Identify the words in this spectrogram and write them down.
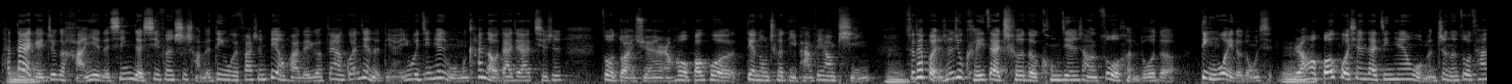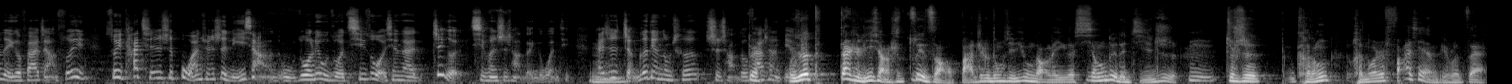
它带给这个行业的新的细分市场的定位发生变化的一个非常关键的点。因为今天我们看到大家其实做短悬，然后包括电动车底盘非常平，嗯所以它本身就可以在车的空间上做很多的定位的东西，然后包括现在今天我们智能座舱的一个发展，所以所以它其实是不完全是理想五座、六座、七座现在这个细分市场的一个问题，它是整个电动车市场都发生了，变化。我觉得，但是理想是最早把这个东西用到了一个相对的极致。嗯，就是可能很多人发现，比如说在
